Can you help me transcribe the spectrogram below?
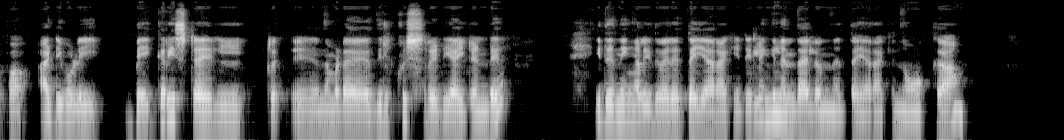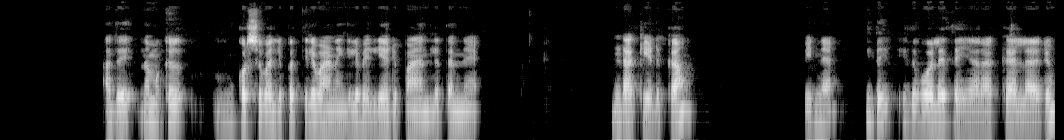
അപ്പോൾ അടിപൊളി ബേക്കറി സ്റ്റൈലിൽ നമ്മുടെ ദിൽഖുഷ് റെഡി ആയിട്ടുണ്ട്. ഇത് നിങ്ങൾ ഇതുവരെ തയ്യാറാക്കിയിട്ടില്ലെങ്കിൽ എന്തായാലും ഒന്ന് തയ്യാറാക്കി നോക്കുക. അത് നമുക്ക് കുറച്ച് വലിപ്പത്തിൽ വേണമെങ്കിൽ വലിയൊരു പാനിൽ തന്നെ ഉണ്ടാക്കിയെടുക്കാം. പിന്നെ ഇത് ഇതുപോലെ തയ്യാറാക്കുക എല്ലാവരും.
